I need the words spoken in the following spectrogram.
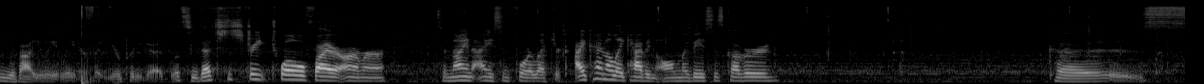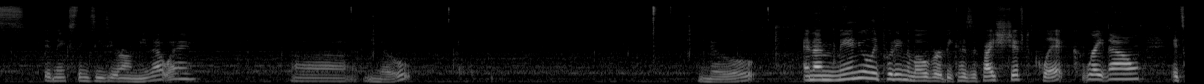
reevaluate later, but you're pretty good. Let's see. That's just straight 12 fire armor. It's a nine ice and four electric. I kind of like having all my bases covered because it makes things easier on me that way. Uh, nope. Nope. And I'm manually putting them over because if I shift click right now, it's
